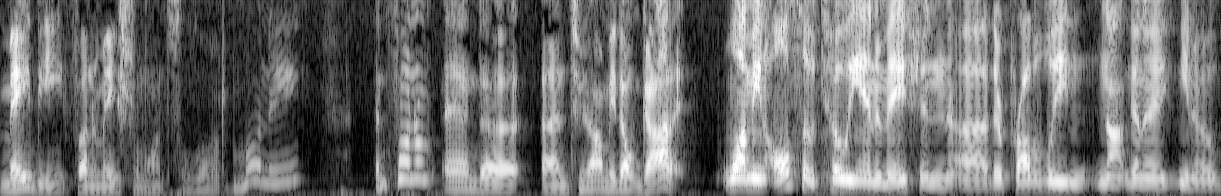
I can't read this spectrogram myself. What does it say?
Maybe Funimation wants a lot of money, and Funam and uh, and Toonami don't got it. Well, I mean, also Toei Animation, uh, they're probably not going to, you know,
